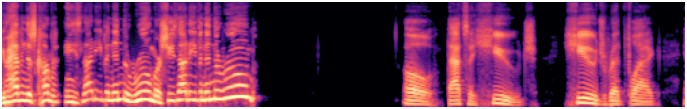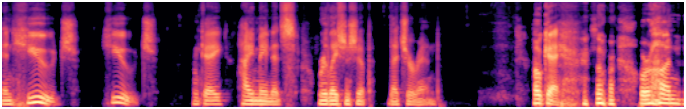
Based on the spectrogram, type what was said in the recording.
you're having this conversation and he's not even in the room or she's not even in the room. Oh, that's a huge, huge red flag and huge huge, okay, high maintenance relationship that you're in. Okay, so we're, on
